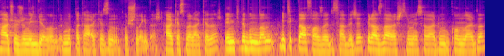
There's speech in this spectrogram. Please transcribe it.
her çocuğun ilgi alanıdır. Mutlaka herkesin hoşuna gider. Herkes merak eder. Benimki de bundan bir tık daha fazlaydı sadece. Biraz daha araştırmayı severdim bu konularda.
